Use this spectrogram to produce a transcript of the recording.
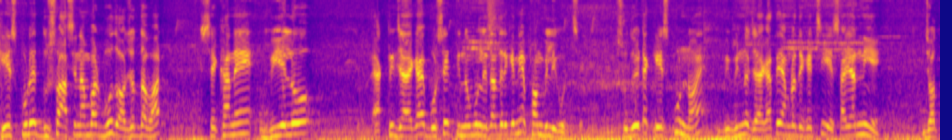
কেশপুরের দুশো আশি নম্বর বুথ অযোধ্যা ভাট সেখানে বিএলও একটি জায়গায় বসে তৃণমূল নেতাদেরকে নিয়ে ফর্ম বিলি করছে শুধু এটা কেশপুর নয়, বিভিন্ন জায়গাতেই আমরা দেখেছি এসআইআর নিয়ে যত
